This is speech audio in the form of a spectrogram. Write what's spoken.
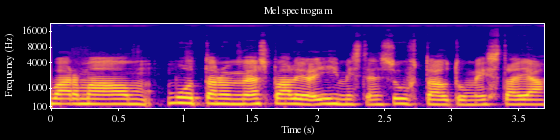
varmaan on muuttanut myös paljon ihmisten suhtautumista ja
